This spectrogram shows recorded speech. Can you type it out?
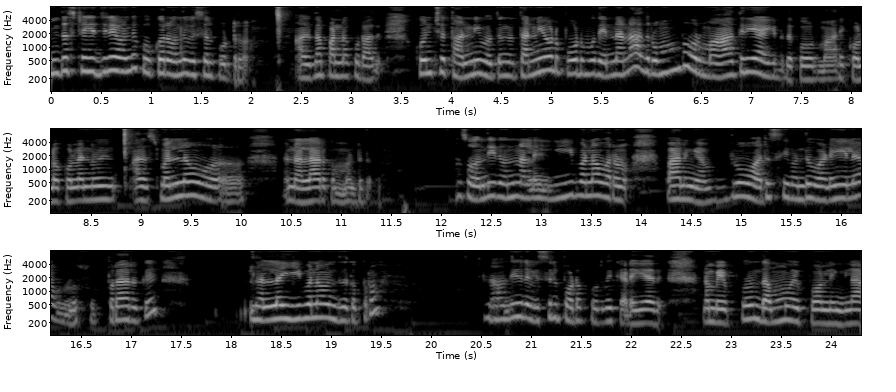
இந்த ஸ்டேஜ்லேயே வந்து குக்கரை வந்து விசில் போட்டுருவேன். அதுதான் பண்ணக்கூடாது. கொஞ்சம் தண்ணி ஊற்று இந்த தண்ணியோடு போடும்போது என்னென்னா அது ரொம்ப ஒரு மாதிரி ஆகிடுது ஒரு மாதிரி கொல கொலன்னு அது ஸ்மெல்லும் நல்லா இருக்க மாட்டுது ஸோ வந்து இது வந்து நல்லா ஈவனாக வரணும். பாருங்கள் அவ்வளோ அரிசி வந்து வடையில் அவ்வளோ சூப்பராக இருக்குது நல்லா ஈவனாக வந்ததுக்கப்புறம் நான் வந்து இதில் விசில் போட போகிறது கிடையாது. நம்ம எப்போதும் தம்மு வைப்போம் இல்லைங்களா?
